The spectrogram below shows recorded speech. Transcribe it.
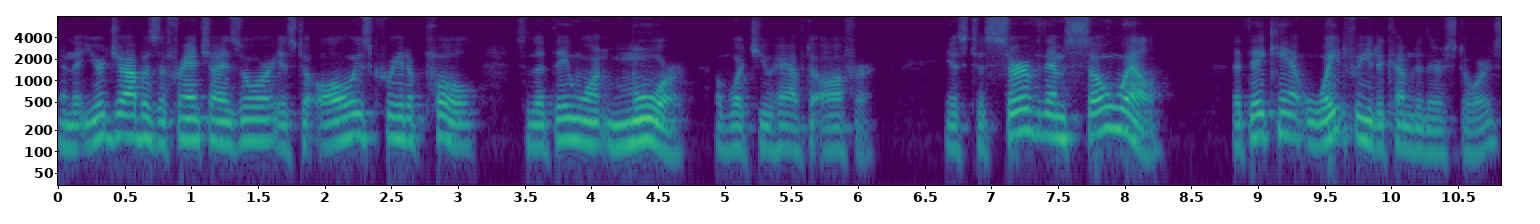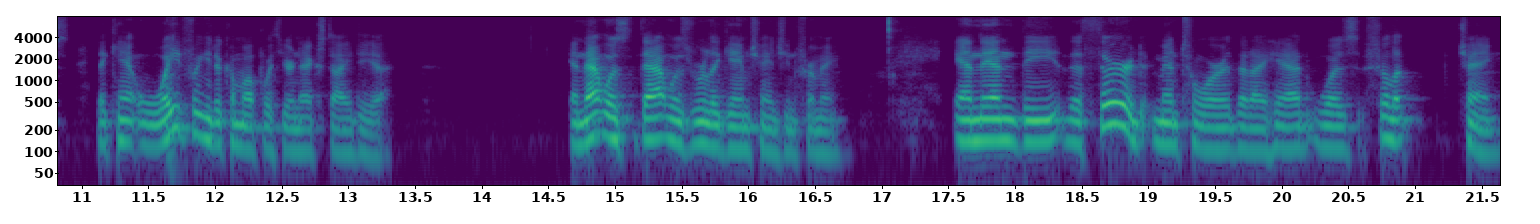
And that your job as a franchisor is to always create a pull so that they want more of what you have to offer is to serve them so well that they can't wait for you to come to their stores. They can't wait for you to come up with your next idea. And that was that was really game changing for me. And then the the third mentor that I had was Philip Chang.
